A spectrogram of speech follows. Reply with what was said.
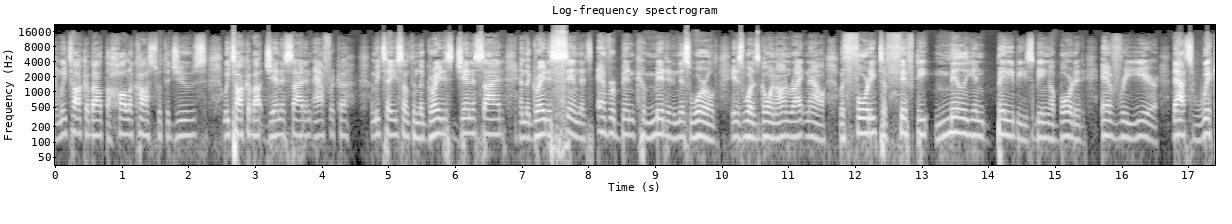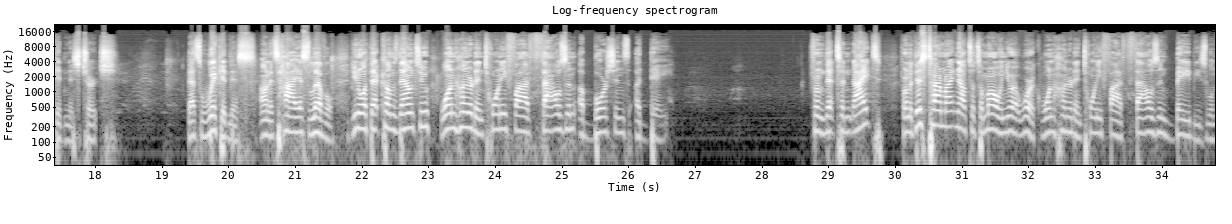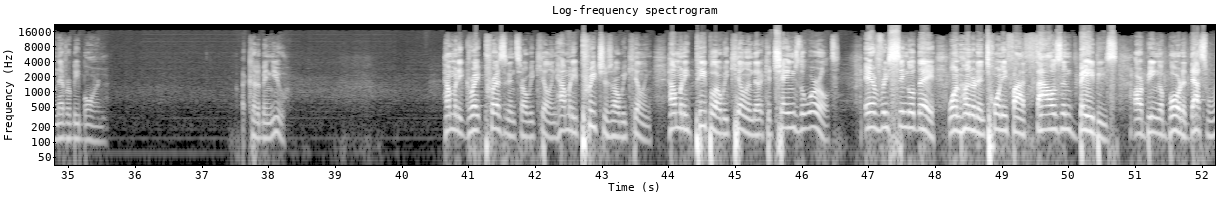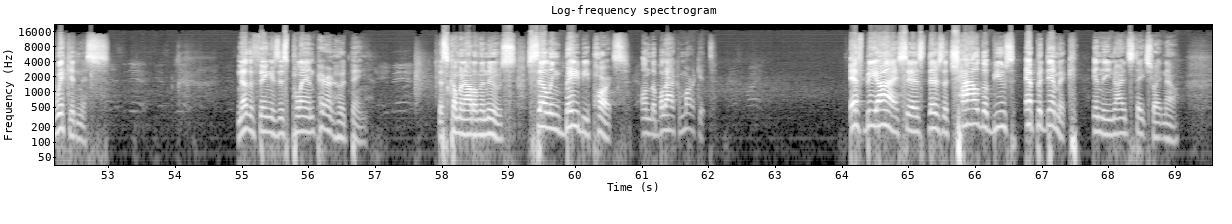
And we talk about the Holocaust with the Jews. We talk about genocide in Africa. Let me tell you something the greatest genocide and the greatest sin that's ever been committed in this world is what is going on right now with 40 to 50 million babies being aborted every year. That's wickedness, church. That's wickedness on its highest level. You know what that comes down to? 125,000 abortions a day. From that tonight, from at this time right now till tomorrow when you're at work, 125,000 babies will never be born. That could have been you. How many great presidents are we killing? How many preachers are we killing? How many people are we killing that could change the world? Every single day, 125,000 babies are being aborted. That's wickedness. Another thing is this Planned Parenthood thing that's coming out on the news selling baby parts on the black market. FBI says there's a child abuse epidemic in the United States right now.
